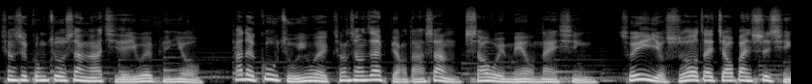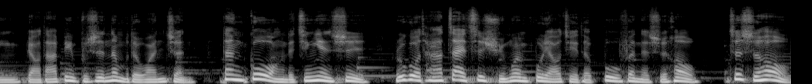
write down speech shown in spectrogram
像是工作上阿奇的一位朋友，他的雇主因为常常在表达上稍微没有耐心，所以有时候在交办事情表达并不是那么的完整。但过往的经验是，如果他再次询问不了解的部分的时候，这时候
